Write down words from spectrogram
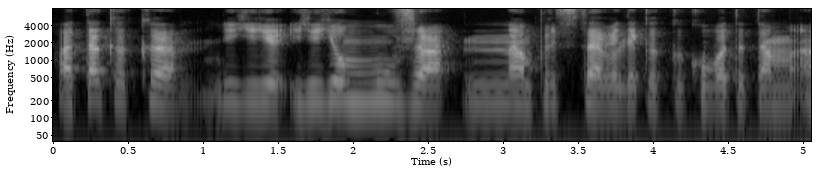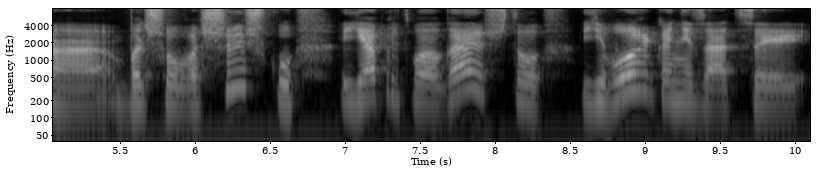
А так как э, ее мужа нам представили как какого-то там э, большого шишку, я предполагаю, что его организации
